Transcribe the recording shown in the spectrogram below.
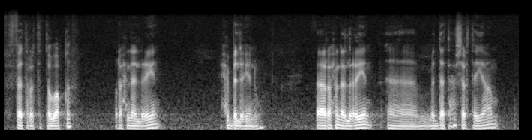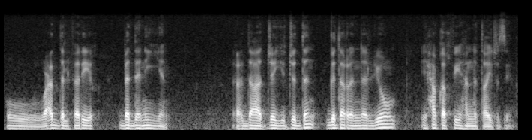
في فترة التوقف. رحنا العين يحب العين هو. فرحنا العين آه، مدة عشرة أيام وعد الفريق بدنيا إعداد جيد جدا. قدر أن اليوم يحقق فيها النتائج الزينة.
